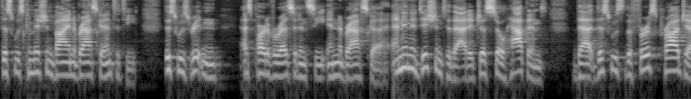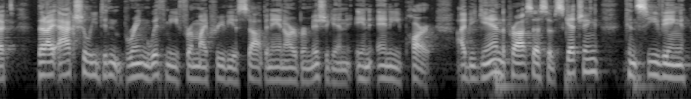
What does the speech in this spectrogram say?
This was commissioned by a Nebraska entity. This was written as part of a residency in Nebraska. And in addition to that, it just so happened that this was the first project that I actually didn't bring with me from my previous stop in Ann Arbor, Michigan in any part. I began the process of sketching, conceiving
